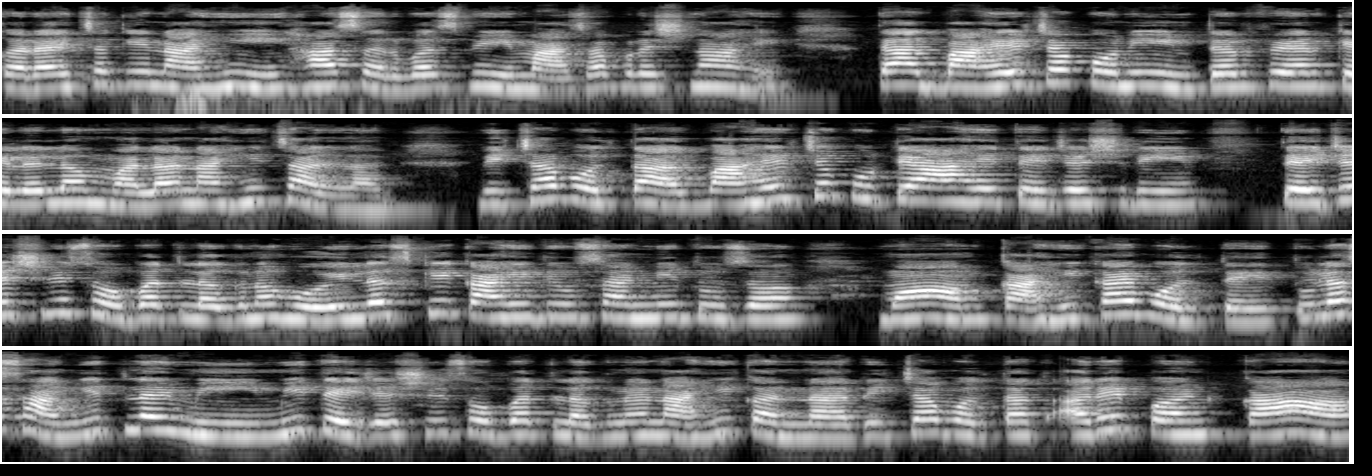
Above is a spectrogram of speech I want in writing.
करायचं की नाही हा सर्वस्वी माझा प्रश्न आहे. त्यात बाहेरच्या कोणी इंटरफेअर केलेलं मला नाही चालणार. रिचा बोलतात बाहेरचे कुठे आहे तेजश्री? तेजश्री सोबत लग्न होईलच की काही दिवसांनी तुझं? मॉम काही काय बोलते? तुला सांगितलंय मी मी तेजश्री सोबत लग्न नाही करणार. रिचा बोलतात अरे पण का?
